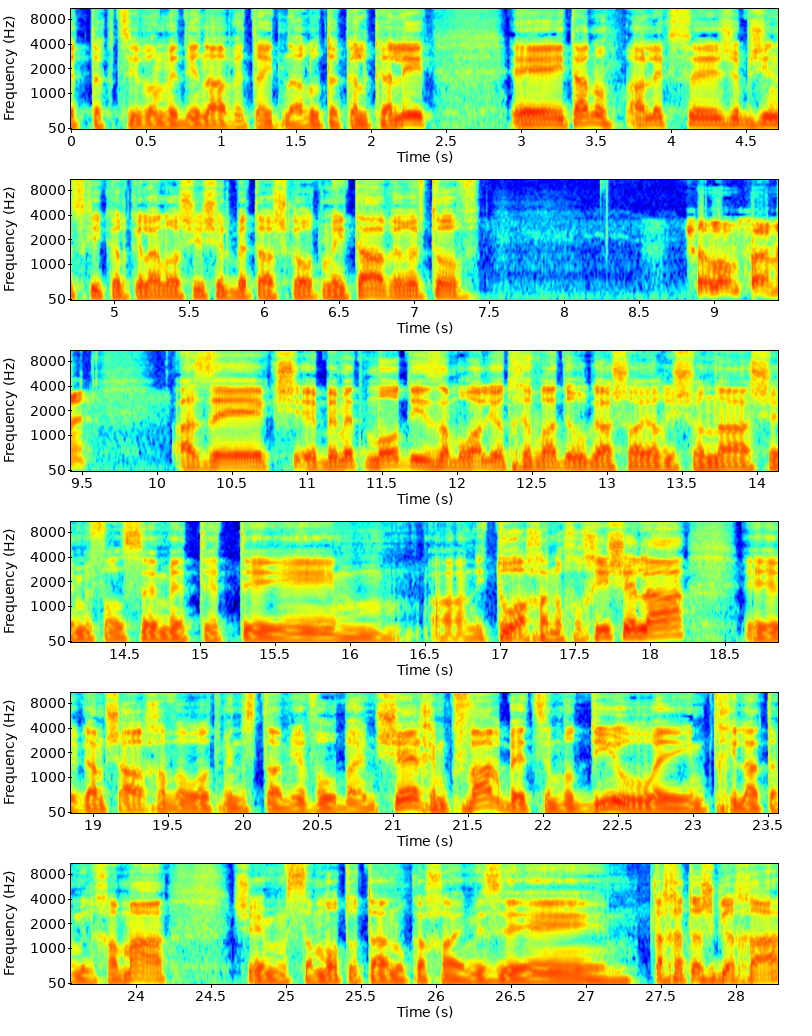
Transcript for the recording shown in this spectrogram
את תקציב המדינה ואת ההתנהלות הכלכלית. איתנו אלכס ז'בז'ינסקי, כלכלן ראשי של בית ההשקעות מיטב, ערב טוב. שלום סמי. אז אה, באמת מודי'ס אמורה להיות חברת דירוג האשראי הראשונה שמפרסמת את uh, הניתוח הנוכחי שלה. Uh, גם שאר החברות מן הסתם יבואו בהמשך. הם כבר בעצם הודיעו עם תחילת המלחמה שהן שמות אותנו ככה עם איזה... תחת השגחה.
